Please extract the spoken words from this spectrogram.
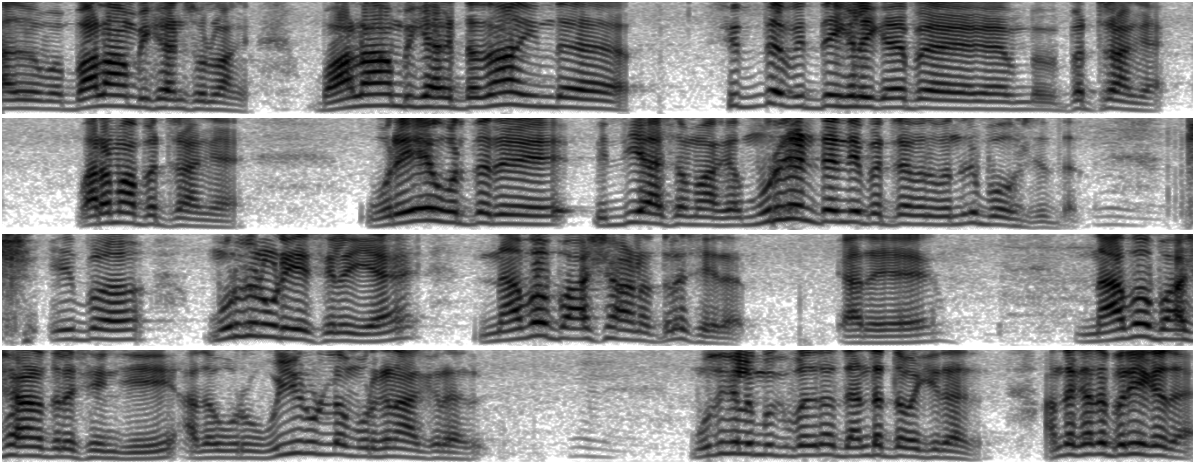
அது பாலாம்பிகான்னு சொல்லுவாங்க. பாலாம்பிகா கிட்ட தான் இந்த சித்த வித்தைகளை பெற்றாங்க. வரமா பெற்றாங்க. ஒரே ஒருத்தர் வித்தியாசமாக முருகன்டே பெற்றவர் வந்து போகர் சித்தர். இப்போ முருகனுடைய சிலையை நவபாஷானத்தில் செய்கிறார் யார்? நவபாஷானத்தில் செஞ்சு அதை ஒரு உயிருள்ள முருகனாக்குறாரு. முதுகெலும்புக்கு பதிலாக தண்டத்தை வைக்கிறார். அந்த கதை பெரிய கதை.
